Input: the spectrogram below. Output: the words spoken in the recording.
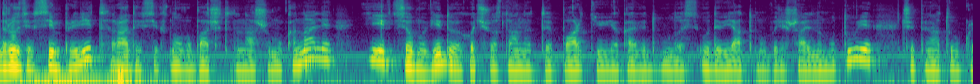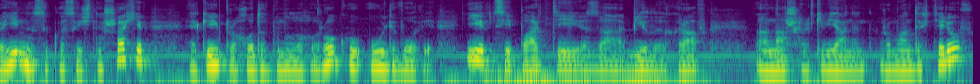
Друзі, всім привіт! Радий всіх знову бачити на нашому каналі. І в цьому відео я хочу розглянути партію, яка відбулась у 9-му вирішальному турі чемпіонату України з класичних шахів, який проходив минулого року у Львові. І в цій партії за білих грав наш харків'янин Роман Дегтярьов,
